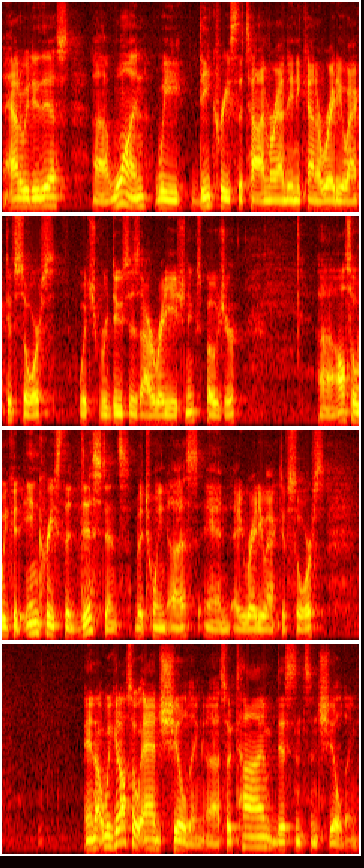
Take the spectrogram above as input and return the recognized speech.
And how do we do this? Uh, one, we decrease the time around any kind of radioactive source, which reduces our radiation exposure. Uh, also, we could increase the distance between us and a radioactive source. And uh, we could also add shielding. Uh, so, time, distance, and shielding.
